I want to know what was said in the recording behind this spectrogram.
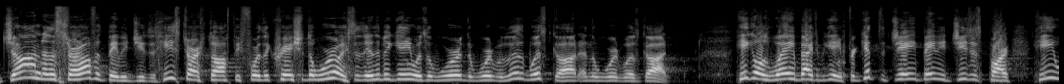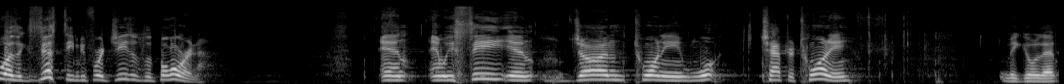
John doesn't start off with baby Jesus. He starts off before the creation of the world. He says, In the beginning was the Word, the Word was with God, and the Word was God. He goes way back to the beginning. Forget the J, baby Jesus part. He was existing before Jesus was born. And, and we see in John 20, chapter 20, let me go to that.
